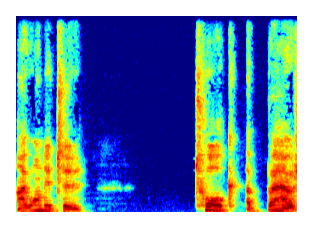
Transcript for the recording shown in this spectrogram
I wanted to talk about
